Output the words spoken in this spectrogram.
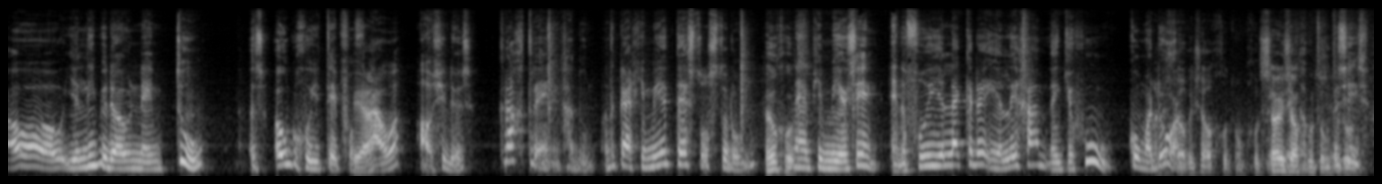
Maar, oh, oh, oh, je libido neemt toe. Dat is ook een goede tip voor Ja? vrouwen. Als je dus krachttraining gaat doen. Want dan krijg je meer testosteron. Heel goed. Dan heb je meer zin. En dan voel je je lekkerder in je lichaam. Dan denk je, hoe, kom maar Dat is door. sowieso goed om goed te Sowieso goed om te Precies. doen.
